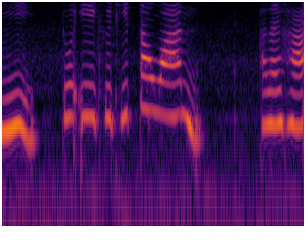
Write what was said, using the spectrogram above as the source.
E ตัว E คือทิศตะวัน อะไรคะ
